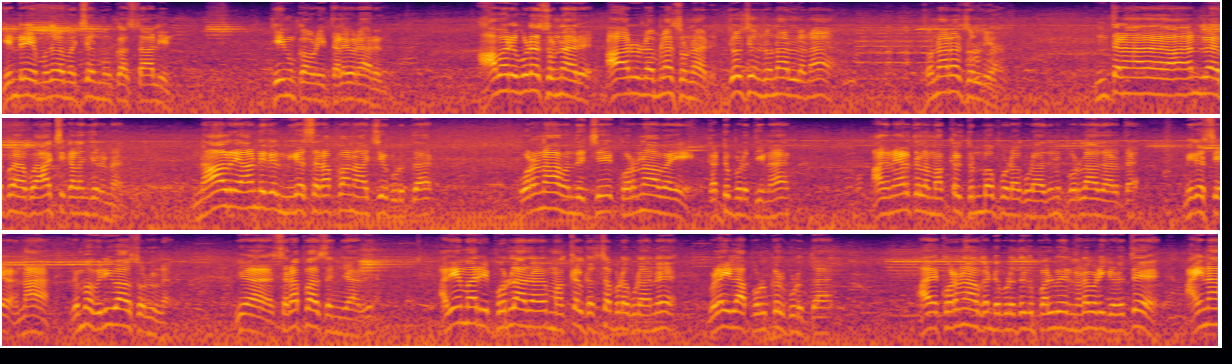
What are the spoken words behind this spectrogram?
இன்றைய முதலமைச்சர் மு க ஸ்டாலின் திமுகவுடைய தலைவராக இருங்க. அவர் கூட சொன்னார். ஆறுடம்லாம் சொன்னார். ஜோசியம் சொன்னார் இல்லைண்ணா சொன்னாரா சொல்லியா? இத்தனை ஆண்டில் இப்போ ஆட்சி கலைஞ்சிருந்தார் நாலரை ஆண்டுகள் மிக சிறப்பான ஆட்சியை கொடுத்தார். கொரோனா வந்துச்சு கொரோனாவை கட்டுப்படுத்தினார். அந்த நேரத்தில் மக்கள் துன்பப்படக்கூடாதுன்னு பொருளாதாரத்தை மிக சி நான் ரொம்ப விரிவாக சொல்லலை. சிறப்பாக செஞ்சார். அதே மாதிரி பொருளாதாரம் மக்கள் கஷ்டப்படக்கூடாதுன்னு விலையில்லா பொருட்கள் கொடுத்தார். அதை கொரோனாவை கட்டுப்படுத்துக்கு பல்வேறு நடவடிக்கை எடுத்து ஐநா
